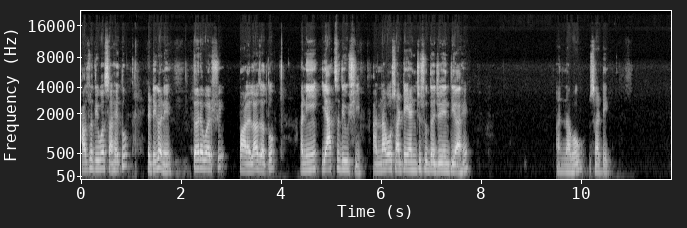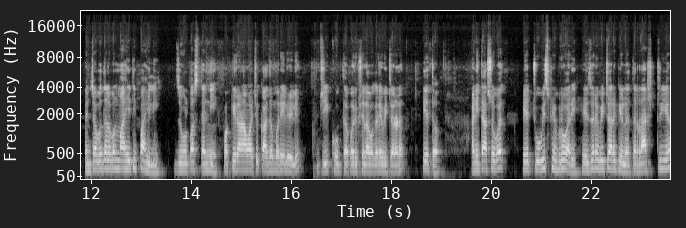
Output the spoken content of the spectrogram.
हा जो दिवस आहे तो या ठिकाणी दरवर्षी पाळला जातो. आणि याच दिवशी अण्णाभाऊ साठे यांची सुद्धा जयंती आहे. अण्णाभाऊ साठे. यांच्याबद्दल आपण माहिती पाहिली. जवळपास त्यांनी फकीरा नावाची कादंबरी लिहिली जी खूपदा परीक्षेला वगैरे विचारण्यात येतं. आणि त्यासोबत हे चोवीस फेब्रुवारी हे जर विचार केलं तर राष्ट्रीय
